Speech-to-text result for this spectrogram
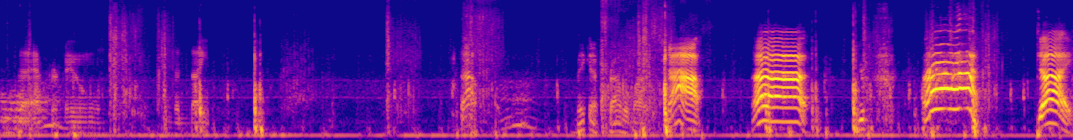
in the afternoon, in the night. Stop! making a problem out. Stop! Ah! You're. Ah! Die!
